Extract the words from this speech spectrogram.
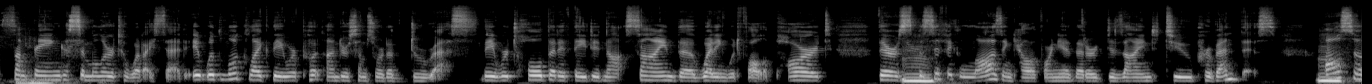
something similar to what I said. It would look like they were put under some sort of duress. They were told that if they did not sign, the wedding would fall apart. There are mm. specific mm. laws in California that are designed to prevent this. Mm. Also,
